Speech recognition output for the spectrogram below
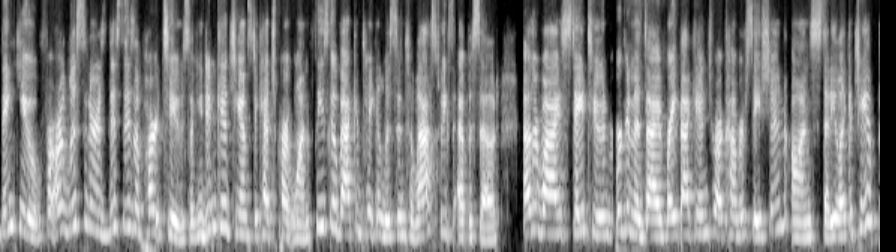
Thank you. For our listeners, this is a part two. So if you didn't get a chance to catch part one, please go back and take a listen to last week's episode. Otherwise, stay tuned. We're going to dive right back into our conversation on Study Like a Champ.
